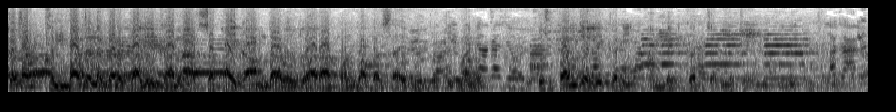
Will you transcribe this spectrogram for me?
તથા ખંભાત નગરપાલિકાના સફાઈ કામદારો દ્વારા પણ બાબા સાહેબની પ્રતિમાને પુષ્પાંજલિ કરી આંબેડકર જન્મ જયંતિની ઉજવણી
